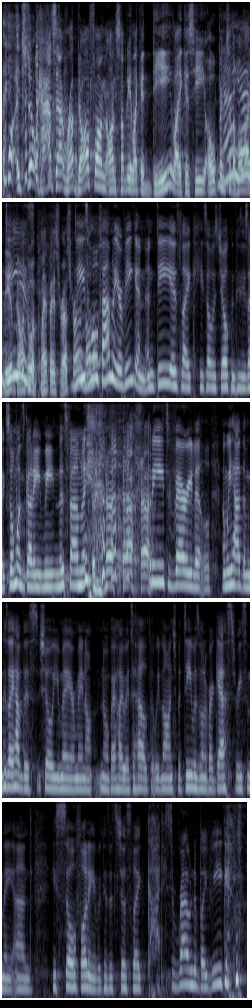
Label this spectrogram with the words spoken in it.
well, it still has that rubbed off on on somebody like a Dee. Like, is he open to the whole yeah, idea Dee of going to a plant based restaurant? All whole that? family are vegan, and Dee is like he's always joking because he's like someone's got to eat meat in this family, but he eats very little. And we had them because I have this show you may or may not know about Highway to Health that we launched. But Dee was one of our guests recently, and he's so funny because it's just like God, he's surrounded by vegans.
